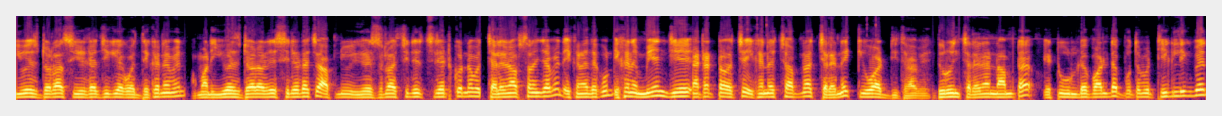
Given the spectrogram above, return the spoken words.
ইউএস ডলার সিলেক্ট আছে কি একবার দেখে নেবেন। আমার ইউএস ডলারের সিলেক্ট আছে আপনি ইউএস ডলার সিলেক্ট করে নেবেন। চ্যানেল অপশনে যাবেন। এখানে দেখুন, এখানে মেন যে ম্যাটারটা হচ্ছে, এখানে হচ্ছে আপনার চ্যানেলে কিওয়ার্ড দিতে হবে। ধরুন চ্যানেলের নামটা, একটু উল্টো পাল্টে, প্রথমে ঠিক লিখবেন,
